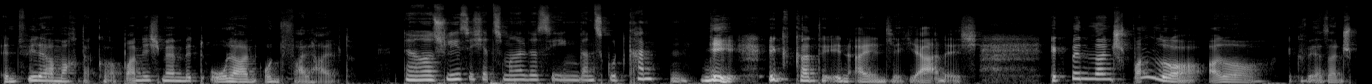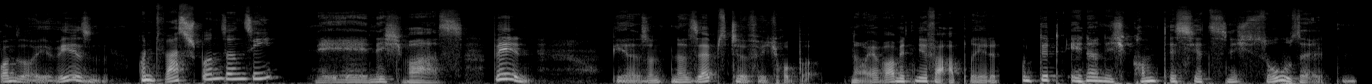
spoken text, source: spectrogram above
Entweder macht der Körper nicht mehr mit oder ein Unfall halt. Daraus schließe ich jetzt mal, dass Sie ihn ganz gut kannten. Nee, ich kannte ihn eigentlich ja nicht. Ich bin sein Sponsor, also ich wäre sein Sponsor gewesen. Und was sponsern Sie? Nee, nicht was. Wen? Wir sind eine Selbsthilfegruppe. Na, er war mit mir verabredet. Und das einer nicht kommt, ist jetzt nicht so selten.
